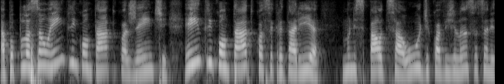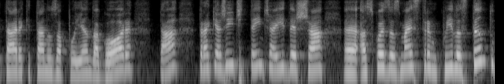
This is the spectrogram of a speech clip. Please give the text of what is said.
a população entre em contato com a gente, entre em contato com a secretaria Municipal de Saúde, com a Vigilância Sanitária que está nos apoiando agora, tá? Para que a gente tente aí deixar eh, as coisas mais tranquilas, tanto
